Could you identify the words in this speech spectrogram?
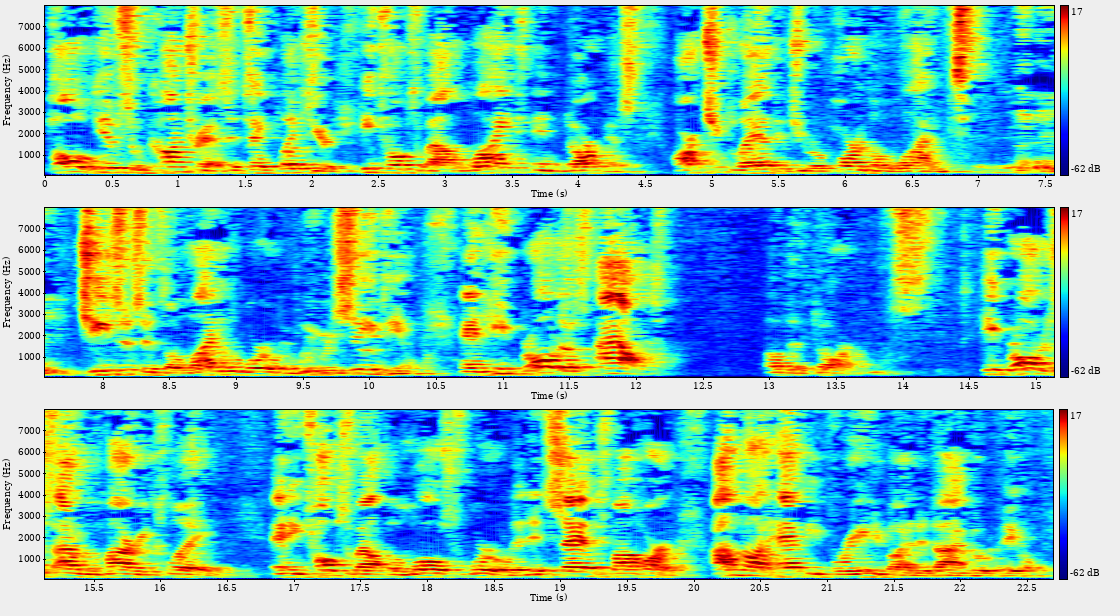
Paul gives some contrasts that take place here. He talks about light and darkness. Aren't you glad that you're a part of the light? Jesus is the light of the world, and we received him. And he brought us out of the darkness. He brought us out of the miry clay and he talks about the lost world, and it saddens my heart. I'm not happy for anybody to die and go to hell.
